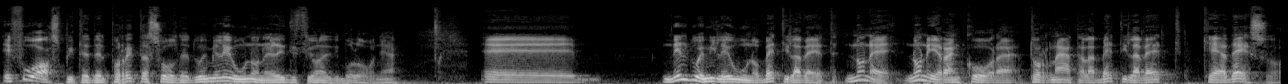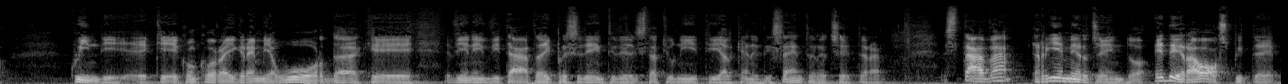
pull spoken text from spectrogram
e fu ospite del Porretta Soul del 2001 nell'edizione di Bologna. Eh, nel 2001 Betty Lavette non, è, non, era ancora tornata la Betty Lavette che è adesso, quindi eh, che concorre ai Grammy Award, che viene invitata dai presidenti degli Stati Uniti al Kennedy Center, eccetera. Stava riemergendo ed era ospite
